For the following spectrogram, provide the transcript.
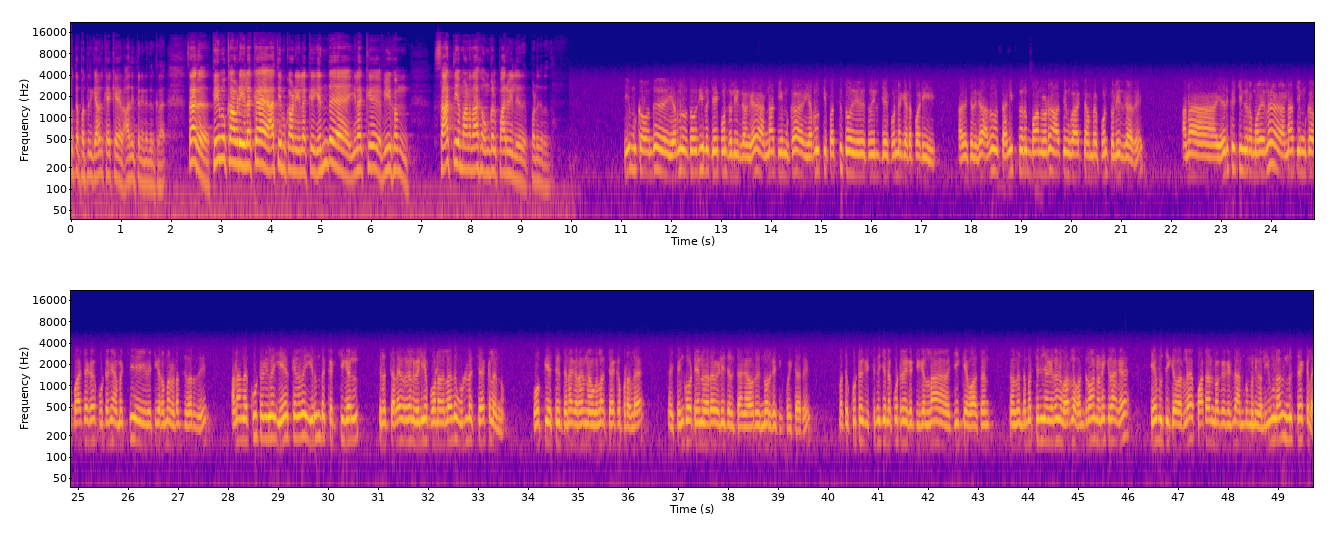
மூத்த பத்திரிகையாளர் K K Adithan இணைந்திருக்கிறார். சார் திமுகவுடைய இலக்க அதிமுகவுடைய இலக்கு எந்த இலக்கு வியூகம் சாத்தியமானதாக உங்கள் பார்வையில் படுகிறது? திமுக வந்து இருநூறு தொகுதியில் ஜெயிப்போம்னு சொல்லியிருக்காங்க. அண்ணா திமுக இருநூத்தி பத்து தொகுதி தொகுதியில் ஜெயிப்போம்னு எடப்பாடி அது சொல்லியிருக்காரு. அதுவும் தனிப்பெரும்பான்மையுடன் அதிமுக ஆட்சி அமைப்போம்னு சொல்லியிருக்காரு. ஆனா எதிர்க்கட்சிங்கிற முறையில அதிமுக பாஜக கூட்டணி அமைச்சு வெற்றிகரமா நடந்து வருது. ஆனா அந்த கூட்டணியில ஏற்கனவே இருந்த கட்சிகள் சில தலைவர்கள் வெளியே போனதுல அது உள்ள சேர்க்கல இன்னும். ஓபிஎஸ் தினகரன் அவங்க எல்லாம் சேர்க்கப்படல. செங்கோட்டையன் வேற வெளியே தள்ளிட்டாங்க அவர் இன்னொரு கட்சிக்கு போயிட்டாரு. மற்ற கூட்டணி சின்ன சின்ன கூட்டணி கட்சிகள்லாம் ஜி கே வாசன் அவங்க இந்த மாதிரி சின்ன வரல வந்துருவான்னு நினைக்கிறாங்க. தேமுதிக வரல பாட்டாளி மக்கள் கட்சியில் அன்புமணி வரல. இவங்களால இன்னும் சேர்க்கல.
